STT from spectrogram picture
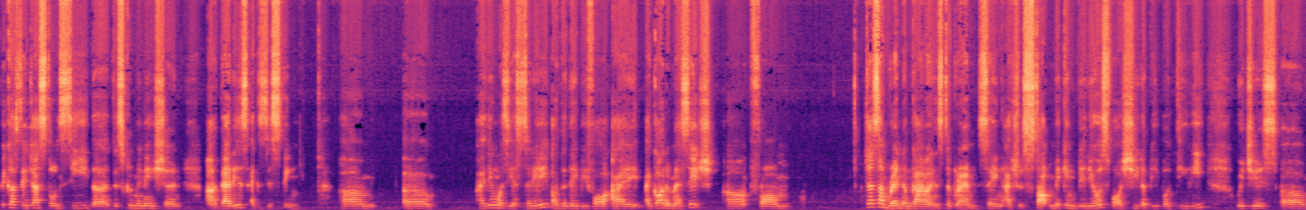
because they just don't see the discrimination uh, that is existing. Um, uh, I think it was yesterday or the day before, I, I got a message uh, from just some random guy on Instagram saying I should stop making videos for She the People TV, which is uh,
